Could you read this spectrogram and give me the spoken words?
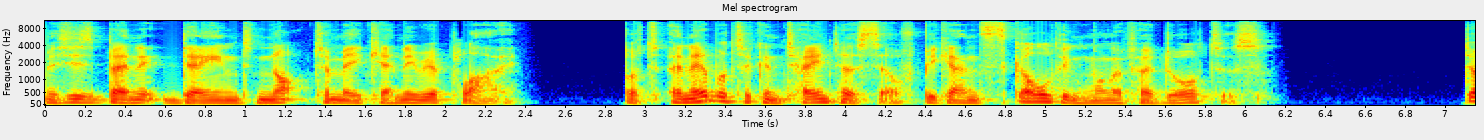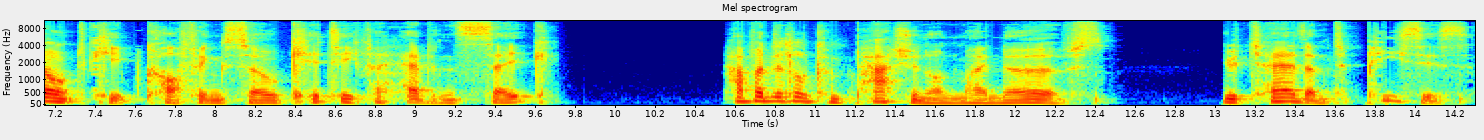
Mrs. Bennet deigned not to make any reply, but unable to contain herself, began scolding one of her daughters. Don't keep coughing so, Kitty, for heaven's sake. Have a little compassion on my nerves. You tear them to pieces.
